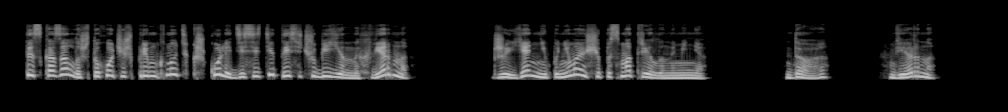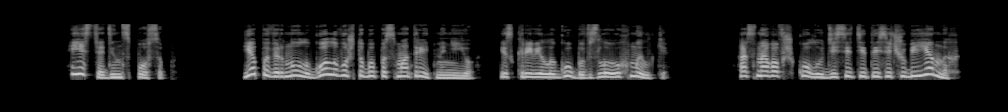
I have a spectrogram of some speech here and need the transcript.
«Ты сказала, что хочешь примкнуть к школе десяти тысяч убиенных, верно?» Джи Янь непонимающе посмотрела на меня. «Да, верно. Есть один способ». Я повернула голову, чтобы посмотреть на нее, и скривила губы в злой ухмылке. Основав школу десяти тысяч убиенных,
